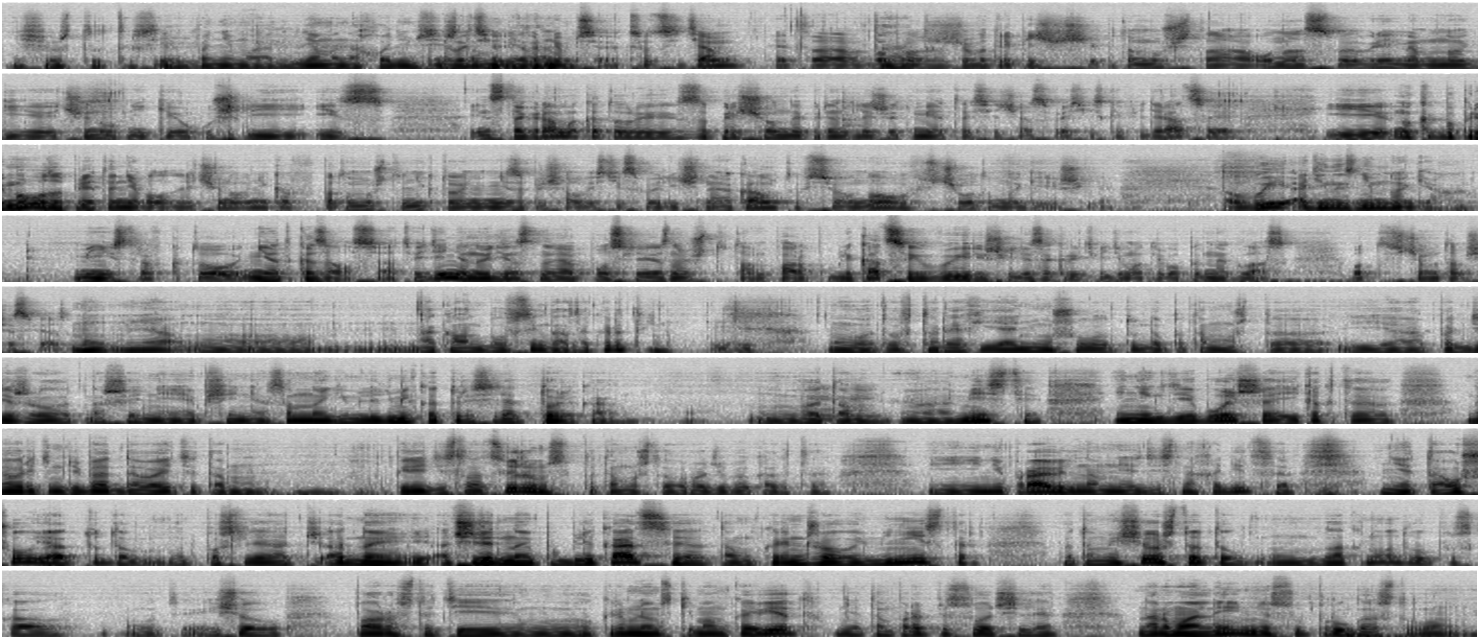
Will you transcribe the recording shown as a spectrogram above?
еще что-то все mm. понимают, где мы находимся, Давайте что мы делаем. вернемся к соцсетям. Это вопрос так. животрепещущий, потому что у нас в свое время многие чиновники ушли из Инстаграма, который запрещенный принадлежит мета сейчас в Российской Федерации. И, ну, как бы прямого запрета не было для чиновников, потому что никто не запрещал вести свои личные аккаунты, все, но с чего-то многие решили. Вы один из немногих министров, кто не отказался от ведения, но единственное, после, я знаю, что там пару публикаций, вы решили закрыть, видимо, от любопытных глаз. Вот с чем это вообще связано? Ну, у меня э, аккаунт был всегда закрытый. Uh-huh. Вот. Во-вторых, я не ушел оттуда, потому что я поддерживал отношения и общение со многими людьми, которые сидят только в этом uh-huh. месте и нигде больше, и как-то говорить им, ребят, давайте там передислоцируемся, потому что вроде бы как-то и неправильно мне здесь находиться. Нет, а ушел я оттуда вот после одной очередной публикации, там кринжовый министр, потом еще что-то, блокнот выпускал, вот, еще пару статей кремлевский мамковед мне там пропесочили нормально, и мне супруга столом,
